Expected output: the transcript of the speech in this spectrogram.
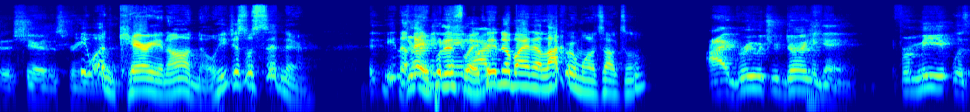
uh, share the screen. He wasn't carrying on though. He just was sitting there. You know, hey, the put it this way: I- didn't nobody in that locker room want to talk to him. I agree with you during the game. For me, it was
